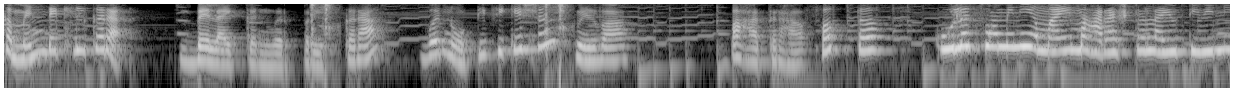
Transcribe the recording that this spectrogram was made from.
कमेंट देखील करा. बेल आयकनवर प्रेस करा व नोटिफिकेशन्स मिळवा. पाहत रहा फक्त Kulswamini MI Maharashtra live T V news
